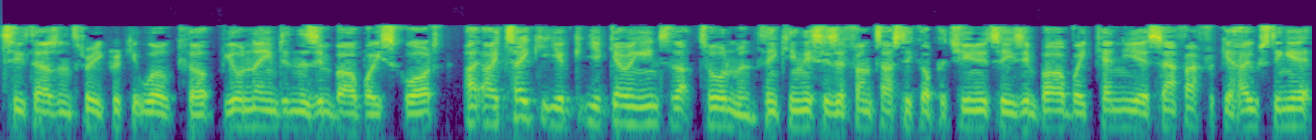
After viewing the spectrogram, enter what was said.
2003 Cricket World Cup, you're named in the Zimbabwe squad. I, I take it you're, you're, going into that tournament thinking this is a fantastic opportunity. Zimbabwe, Kenya, South Africa hosting it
